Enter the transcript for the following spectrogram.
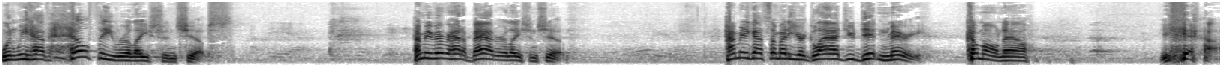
when we have healthy relationships. How many of you have ever had a bad relationship? How many got somebody you're glad you didn't marry? Come on now. Yeah.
